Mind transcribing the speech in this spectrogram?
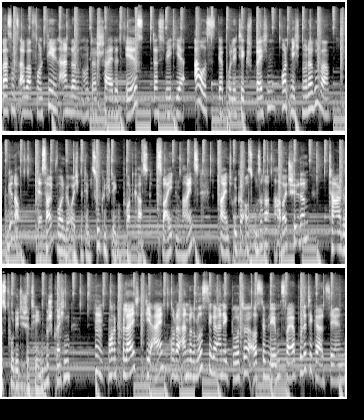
Was uns aber von vielen anderen unterscheidet, ist, dass wir hier aus der Politik sprechen und nicht nur darüber. Genau. Deshalb wollen wir euch mit dem zukünftigen Podcast 2 in Mainz Eindrücke aus unserer Arbeit schildern, tagespolitische Themen besprechen hm, und vielleicht die ein oder andere lustige Anekdote aus dem Leben zweier Politiker erzählen.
